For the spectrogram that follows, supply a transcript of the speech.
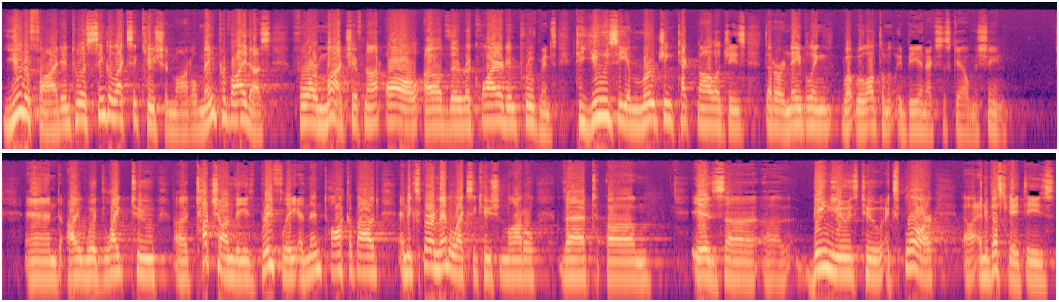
unified into a single execution model may provide us for much, if not all, of the required improvements to use the emerging technologies that are enabling what will ultimately be an exascale machine. And I would like to uh, touch on these briefly and then talk about an experimental execution model that um, is uh, uh, being used to explore uh, and investigate these,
